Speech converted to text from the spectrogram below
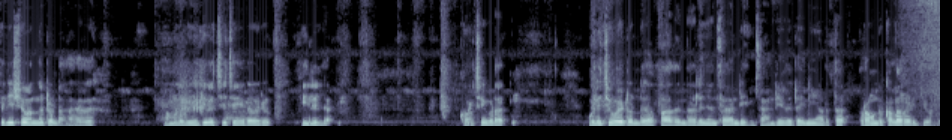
ഫിനിഷ് വന്നിട്ടുണ്ട്. അതായത് നമ്മൾ വീട്ടിൽ വെച്ച് ചെയ്ത ഒരു ഫീലില്ല. കുറച്ച് ഇവിടെ ഒലിച്ചു പോയിട്ടുണ്ട്. അപ്പോൾ അതെന്തായാലും ഞാൻ സാൻഡ് ചെയ്യും. സാൻഡ് ചെയ്തിട്ട് ഇനി അടുത്ത റൗണ്ട് കളർ അടിക്കുകയുള്ളൂ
